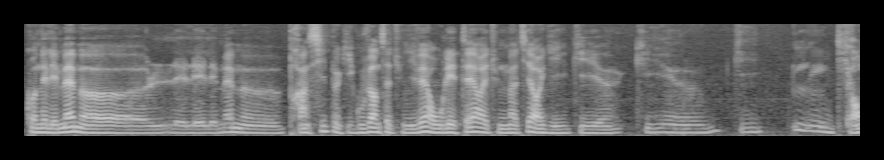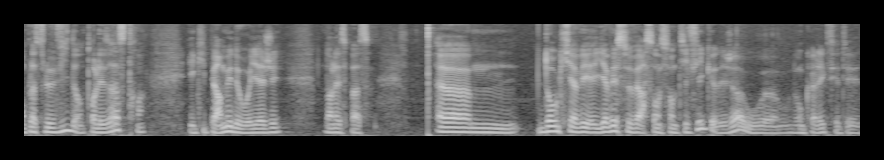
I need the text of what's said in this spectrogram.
qu'on ait les mêmes, euh, les, mêmes euh, principes qui gouvernent cet univers où l'éther est une matière euh, qui, qui remplace le vide entre les astres et qui permet de voyager dans l'espace. Euh, donc il y, avait, il y avait ce versant scientifique déjà, euh, où, donc Alex était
